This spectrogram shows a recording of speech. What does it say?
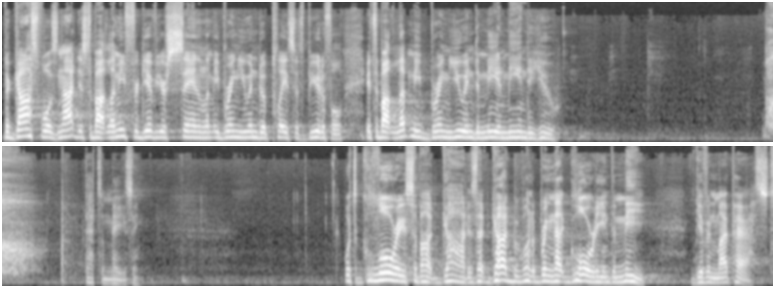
The gospel is not just about let me forgive your sin and let me bring you into a place that's beautiful. It's about let me bring you into me and me into you. That's amazing. What's glorious about God is that God would want to bring that glory into me, given my past,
